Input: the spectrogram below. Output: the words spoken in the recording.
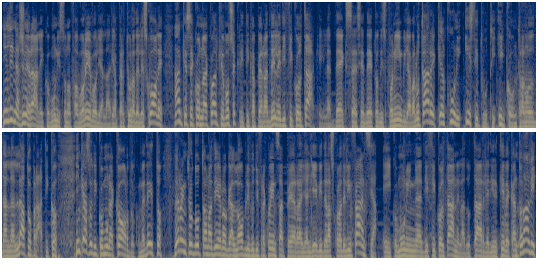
In linea generale i comuni sono favorevoli alla riapertura delle scuole, anche se con qualche voce critica per delle difficoltà che il DEX si è detto disponibile a valutare che alcuni istituti incontrano dal lato pratico. In caso di comune accordo accordo, come detto, verrà introdotta una deroga all'obbligo di frequenza per gli allievi della scuola dell'infanzia e i comuni in difficoltà nell'adottare le direttive cantonali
